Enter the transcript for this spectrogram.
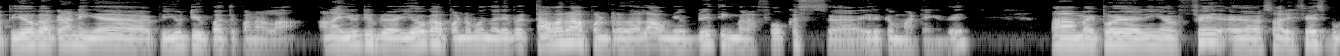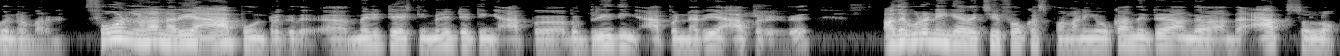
இப்போ யோகாக்கெலாம் நீங்கள் இப்போ யூடியூப் பார்த்து பண்ணலாம். ஆனால் யூடியூப்பில் யோகா பண்ணும்போது நிறைய பேர் தவறாக பண்ணுறதால அவங்களுக்கு ப்ரீத்திங் மேலே ஃபோக்கஸ் இருக்க மாட்டேங்குது. இப்போ நீங்கள் ஃபே சாரி ஃபேஸ்புக்குன்ற பாருங்க. ஃபோன்லலாம் நிறைய ஆப் ஒன்று இருக்குது. மெடிடேஷன் மெடிடேட்டிங் ஆப்பு அப்போ ப்ரீதிங் ஆப்புன்னு நிறைய ஆப் இருக்குது. அதை கூட நீங்கள் வச்சு ஃபோக்கஸ் பண்ணலாம். நீங்கள் உட்காந்துட்டு அந்த அந்த ஆப் சொல்லும்.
